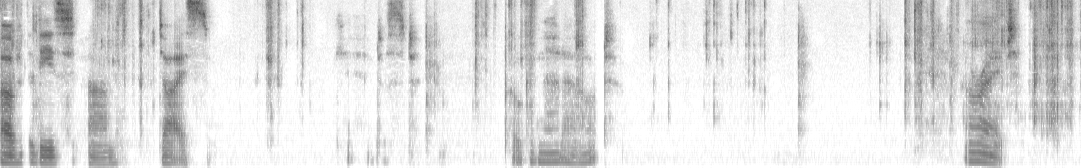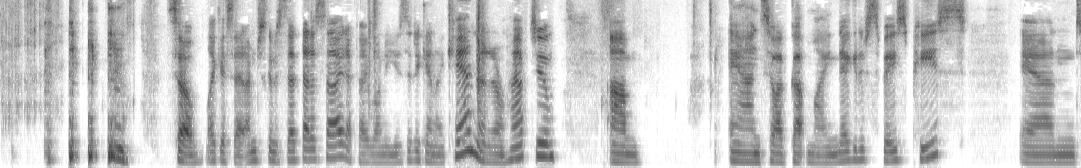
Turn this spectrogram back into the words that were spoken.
of these um, dies. Okay, just poking that out. All right. so, like I said, I'm just going to set that aside. If I want to use it again, I can, and I don't have to. Um, and so I've got my negative space piece, and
